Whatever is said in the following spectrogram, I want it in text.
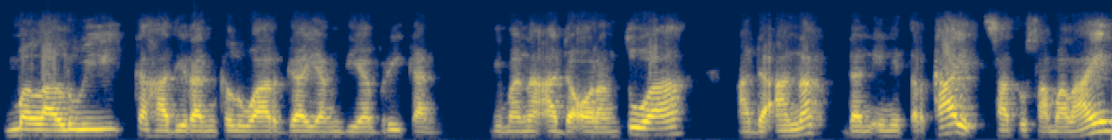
melalui kehadiran keluarga yang dia berikan. Di mana ada orang tua, ada anak, dan ini terkait satu sama lain,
